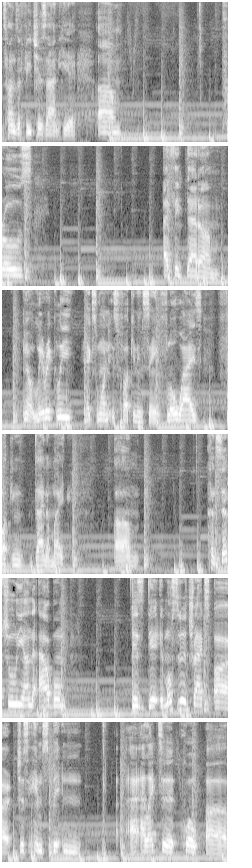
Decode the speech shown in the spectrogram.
tons of features on here. Um, pros. I think that um, you know, lyrically, Hex One is fucking insane. Flow wise, fucking dynamite. Um, conceptually on the album, there's there, most of the tracks are just him spitting. I, I like to quote uh,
